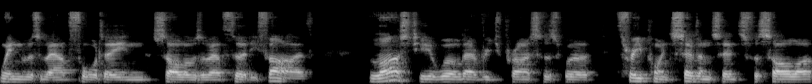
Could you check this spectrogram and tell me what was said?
Wind was about 14, solar was about 35. Last year, world average prices were 3.7 cents for solar,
